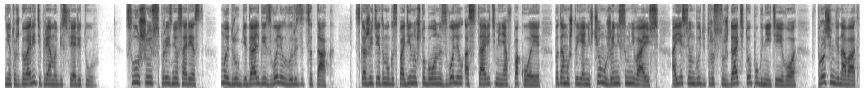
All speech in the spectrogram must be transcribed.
Нет уж, говорите прямо без фиоритур». «Слушаюсь», — произнес арест. «Мой друг Гидальго изволил выразиться так. Скажите этому господину, чтобы он изволил оставить меня в покое, потому что я ни в чем уже не сомневаюсь. А если он будет рассуждать, то пугните его. Впрочем, виноват.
